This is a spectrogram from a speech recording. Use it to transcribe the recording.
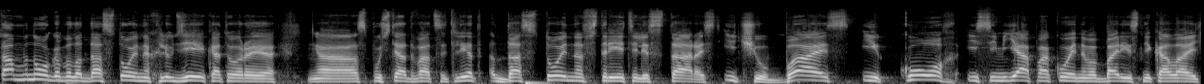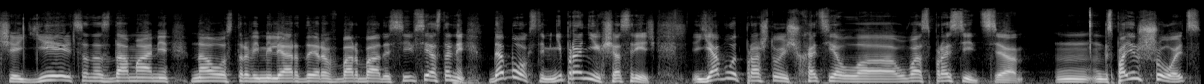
там много было достойных людей, которые э, спустя 20 лет достойно встретили старость. И Чубайс, и Кох, и семья покойного Бориса Николаевича Ельцина с домами на острове миллиардеров Барбадосе и все остальные. Да бог с ними, не про них сейчас речь. Я вот про что еще хотел э, у вас спросить. Господин Шольц,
